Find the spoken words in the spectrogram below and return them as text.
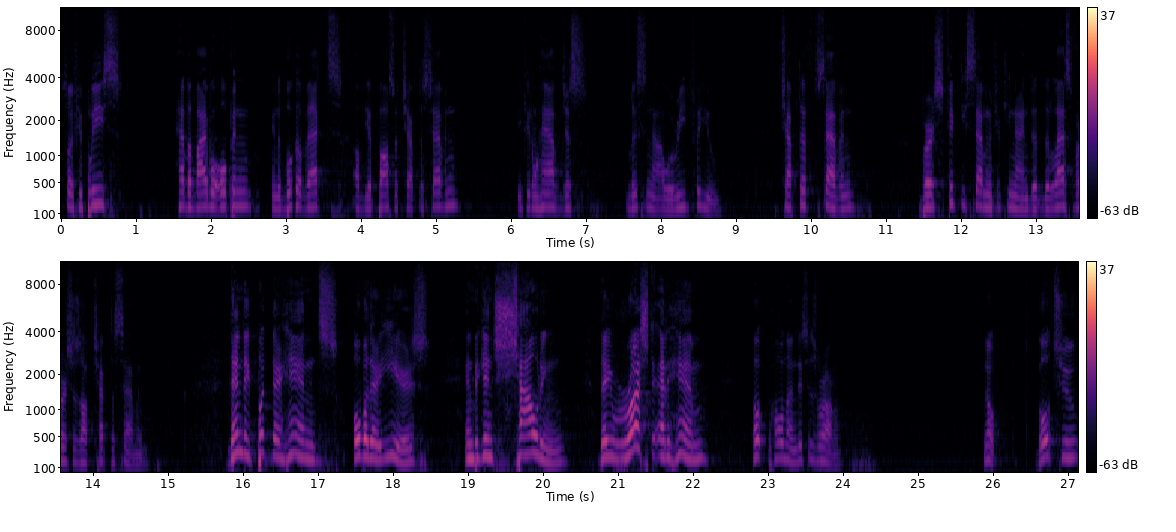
So, if you please have a Bible open in the book of Acts of the Apostle, chapter 7. If you don't have, just listen, I will read for you. Chapter 7, verse 57 and 59, the, the last verses of chapter 7. Then they put their hands over their ears and began shouting. They rushed at him. Oh, hold on, this is wrong. No, go to.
